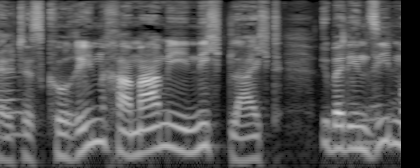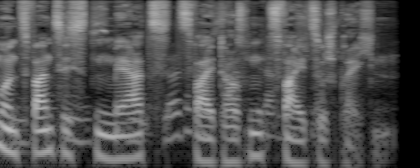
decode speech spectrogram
fällt es Corinne Hamami nicht leicht, über den 27. März 2002 zu sprechen.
